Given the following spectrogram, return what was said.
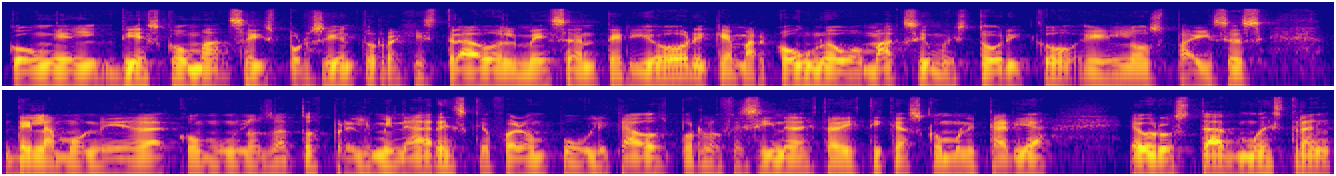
con el 10,6% registrado el mes anterior y que marcó un nuevo máximo histórico en los países de la moneda común. Los datos preliminares que fueron publicados por la Oficina de Estadísticas Comunitaria Eurostat muestran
